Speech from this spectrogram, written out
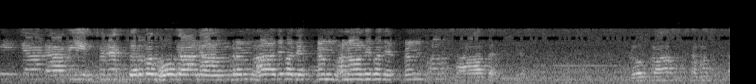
विद्यादामीश्वरः सर्वभूतानां ब्रह्माधिपति ब्रह्मणोऽधिपति ब्रह्म सातस्य లోకా సమస్త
